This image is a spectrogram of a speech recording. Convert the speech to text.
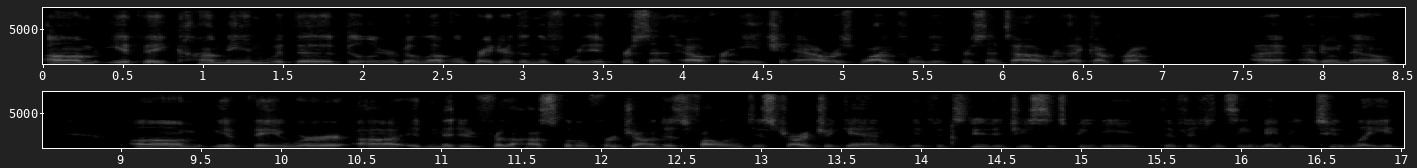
Um, if they come in with a bilirubin level greater than the 40th percentile for age and hours, why the 40th percentile, where did that come from? I, I don't know um, if they were uh, admitted for the hospital for jaundice following discharge. Again, if it's due to G6PD deficiency, it may be too late.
